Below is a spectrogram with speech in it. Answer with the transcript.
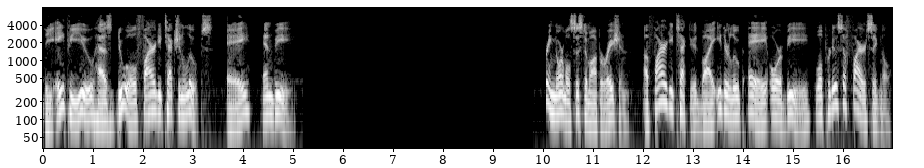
The APU has dual fire detection loops, A and B. During normal system operation, a fire detected by either loop A or B will produce a fire signal.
